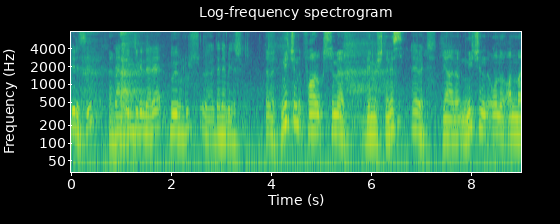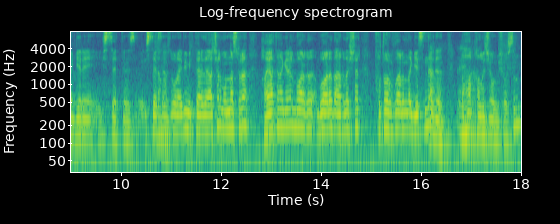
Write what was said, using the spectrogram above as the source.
birisi. Evet. Yani ilgililere duyurulur e, denebilir. evet. Niçin Faruk Sümer demiştiniz? Evet. Yani niçin onu anma gereği hissettiniz? İsterseniz Tamam. orayı bir miktar daha açalım. Ondan sonra hayatına gelelim. Bu arada, bu arada arkadaşlar fotoğraflarında gelsinler de Tamam. daha Eyvallah. kalıcı olmuş olsun.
